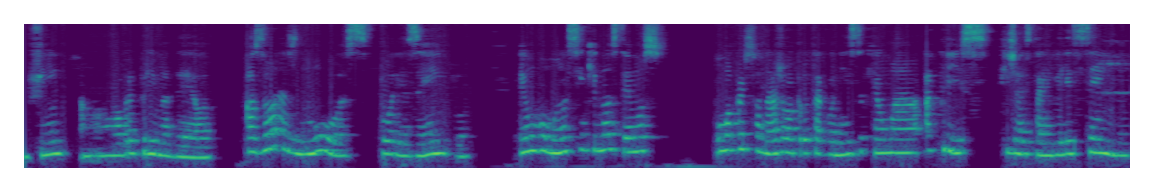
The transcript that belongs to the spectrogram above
enfim, uma obra-prima dela. As Horas Nuas, por exemplo, é um romance em que nós temos uma personagem, uma protagonista que é uma atriz que já está envelhecendo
